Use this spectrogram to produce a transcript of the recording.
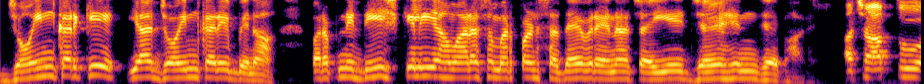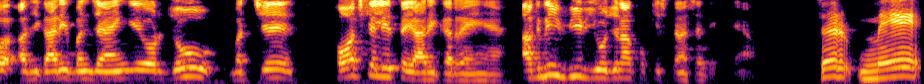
ज्वाइन करके या ज्वाइन करे बिना पर अपने देश के लिए हमारा समर्पण सदैव रहना चाहिए। जय हिंद जय भारत। अच्छा आप तो अधिकारी बन जाएँगे और जो बच्चे फौज के लिए तैयारी कर रहे हैं अग्निवीर योजना को किस तरह से देखते हैं आप? सर मैं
